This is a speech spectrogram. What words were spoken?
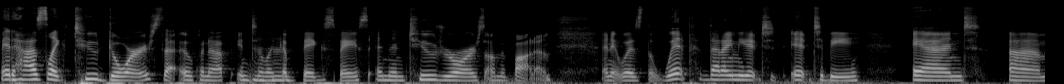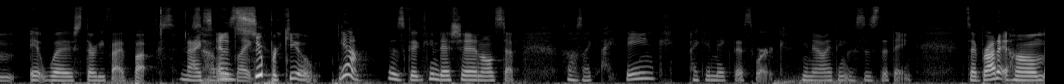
it has like two doors that open up into like a big space and then two drawers on the bottom. And it was the width that I needed to, it to be. And um, it was 35 bucks. Nice. So and it's like, super cute. yeah, it was good condition, all stuff. So I was like, I think I can make this work. You know, I think this is the thing. So I brought it home,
